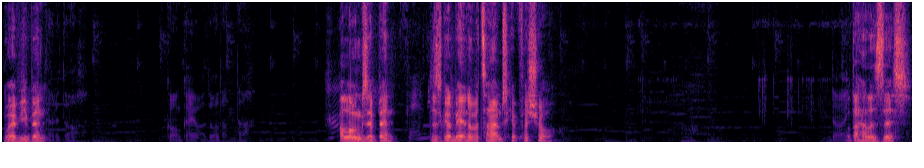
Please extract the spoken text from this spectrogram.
Where have you been? How long has it been? There's gonna be another time skip for sure. What the hell is this?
